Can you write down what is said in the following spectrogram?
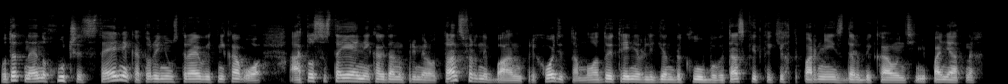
вот это, наверное, худшее состояние, которое не устраивает никого. А то состояние, когда, например, вот трансферный бан, приходит там молодой тренер легенды клуба, вытаскивает каких-то парней из Дерби Каунти непонятных,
